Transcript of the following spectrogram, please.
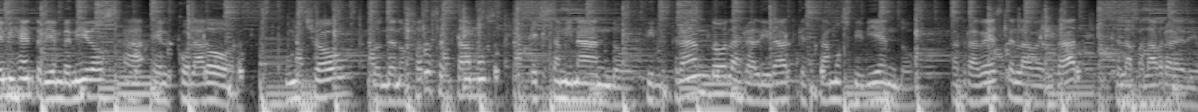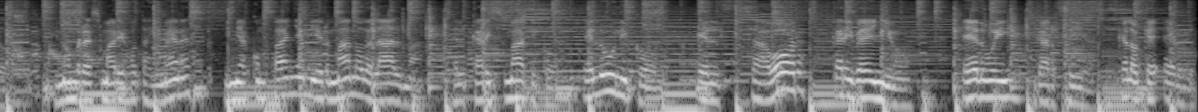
Hey mi gente, bienvenidos a El Colador, un show donde nosotros estamos examinando, filtrando la realidad que estamos viviendo a través de la verdad de la palabra de Dios. Mi nombre es Mario J. Jiménez y me acompaña mi hermano del alma, el carismático, el único, el sabor caribeño, Edwin García. ¿Qué es lo que Edwin?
